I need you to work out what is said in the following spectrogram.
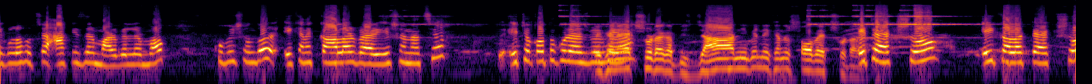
এগুলো হচ্ছে আকিজের মার্বেলের মগ। খুবই সুন্দর। এখানে কালার ভ্যারিয়েশন আছে। তো এটা কত করে আসবে এখানে ভাইয়া? একশো টাকা পিস যা নিবেন এখানে সব একশো টাকা। এটা একশো। এই কালারটা একশো।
